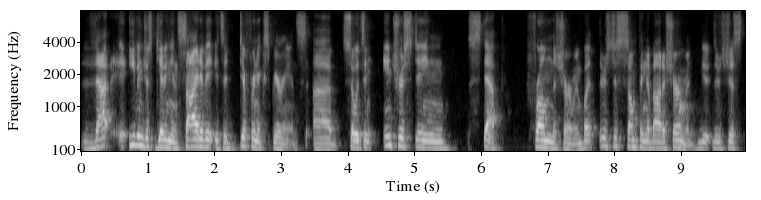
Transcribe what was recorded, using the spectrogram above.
that even just getting inside of it, it's a different experience. Uh, so it's an interesting step from the Sherman, but there's just something about a Sherman. There's just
